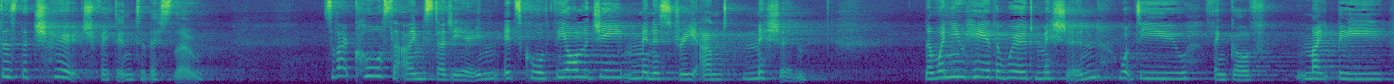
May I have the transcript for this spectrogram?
does the church fit into this, though? So, that course that I'm studying, it's called Theology, Ministry, and Mission. Now, when you hear the word mission, what do you think of? It might be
